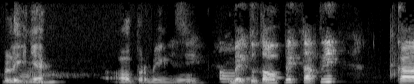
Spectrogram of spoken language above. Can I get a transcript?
belinya. Mm. Oh per Iya minggu. Oh, Back to topic tapi ke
